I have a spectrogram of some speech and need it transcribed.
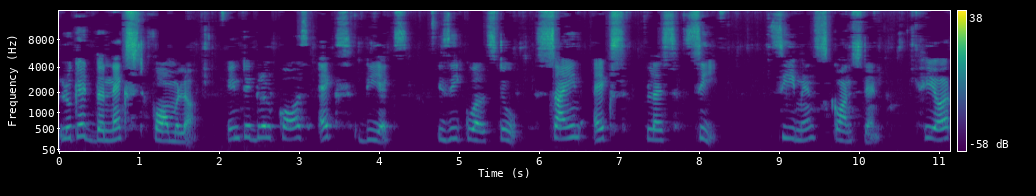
look at the next formula. Integral cos x dx is equals to sine x plus c. c means constant. Here,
